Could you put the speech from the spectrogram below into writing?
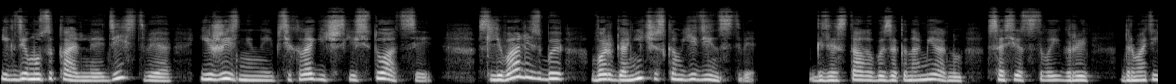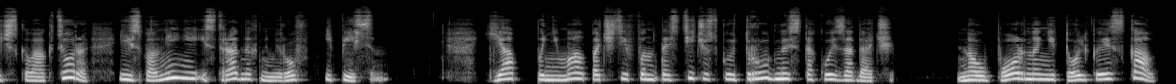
и где музыкальное действие и жизненные психологические ситуации сливались бы в органическом единстве, где стало бы закономерным соседство игры драматического актера и исполнения эстрадных номеров и песен. Я понимал почти фантастическую трудность такой задачи, но упорно не только искал,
